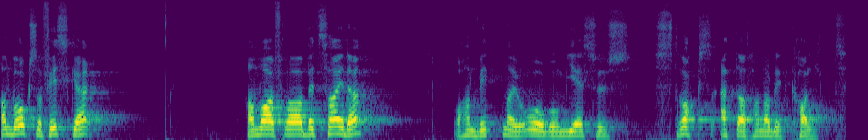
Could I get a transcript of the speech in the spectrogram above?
han var også fisker. Han var fra Betzaida, og han vitna jo òg om Jesus straks etter at han har blitt kalt.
